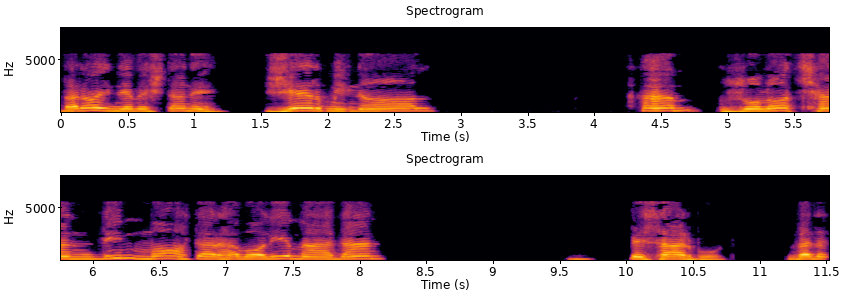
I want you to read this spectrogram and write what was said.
برای نوشتن ژرمینال هم زولا چندین ماه در حوالی معدن به سر برد. و در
